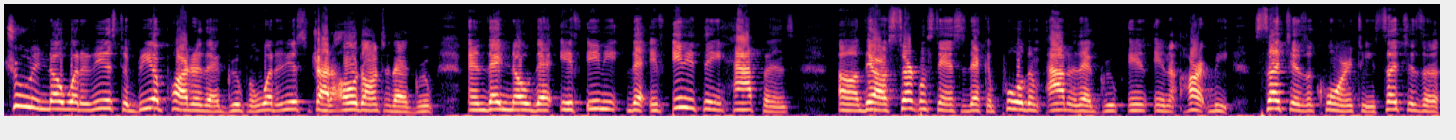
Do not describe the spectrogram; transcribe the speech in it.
truly know what it is to be a part of that group and what it is to try to hold on to that group. And they know that if any, that if anything happens, uh, there are circumstances that can pull them out of that group in, in a heartbeat, such as a quarantine, such as a,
